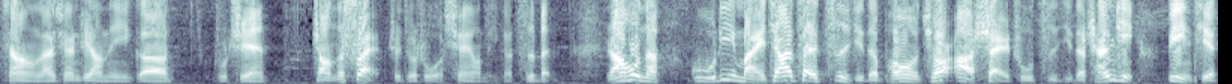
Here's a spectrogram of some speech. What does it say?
像蓝轩这样的一个主持人。长得帅，这就是我炫耀的一个资本。然后呢，鼓励买家在自己的朋友圈啊晒出自己的产品，并且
